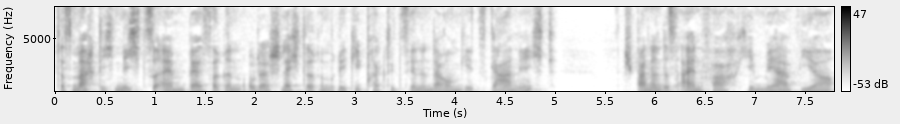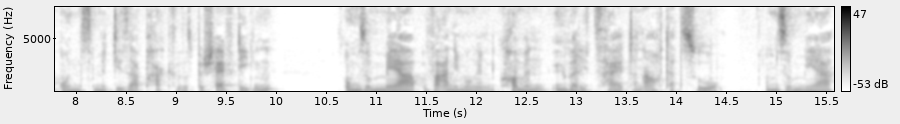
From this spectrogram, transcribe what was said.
Das macht dich nicht zu einem besseren oder schlechteren Reiki-Praktizierenden, darum geht's gar nicht. Spannend ist einfach, je mehr wir uns mit dieser Praxis beschäftigen, umso mehr Wahrnehmungen kommen über die Zeit dann auch dazu. Umso mehr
